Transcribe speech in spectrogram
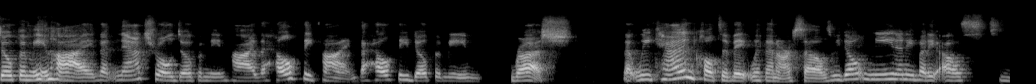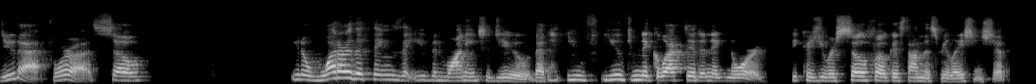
dopamine high that natural dopamine high the healthy kind the healthy dopamine rush that we can cultivate within ourselves. We don't need anybody else to do that for us. So you know what are the things that you've been wanting to do that you've you've neglected and ignored because you were so focused on this relationship?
